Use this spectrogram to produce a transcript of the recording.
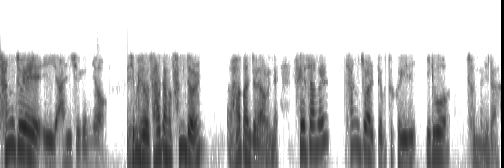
창조의 이 안식은요. 히브리서 4장 3절 하반절에 나오는데 세상을 창조할 때부터 그 일이 이루어졌느니라.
